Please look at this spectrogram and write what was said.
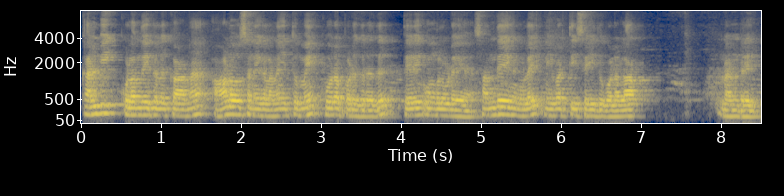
கல்வி குழந்தைகளுக்கான ஆலோசனைகள் அனைத்துமே கூறப்படுகிறது. தெரி உங்களுடைய சந்தேகங்களை நிவர்த்தி செய்து கொள்ளலாம். நன்றி.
